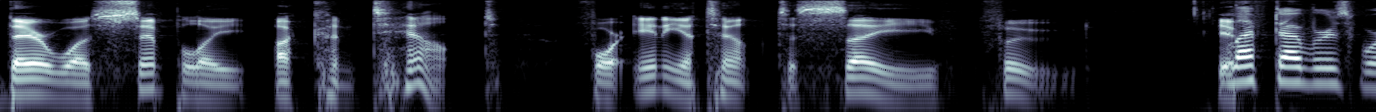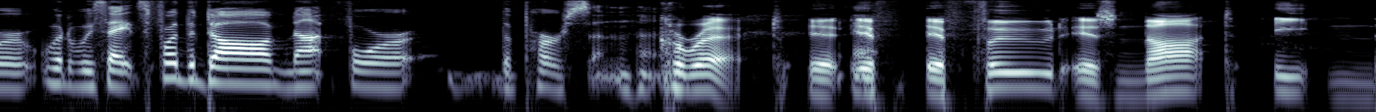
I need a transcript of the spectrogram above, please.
there was simply a contempt for any attempt to save food. If, Leftovers were what do we say? It's for the dog, not for the person. correct. It, yeah. If if food is not eaten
